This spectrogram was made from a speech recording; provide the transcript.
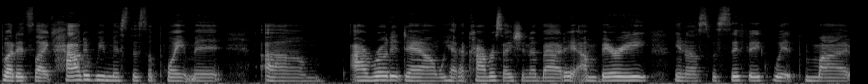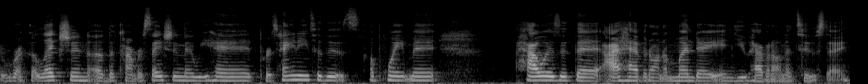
But it's like, how did we miss this appointment? Um, I wrote it down. We had a conversation about it. I'm very, you know, specific with my recollection of the conversation that we had pertaining to this appointment. How is it that I have it on a Monday and you have it on a Tuesday?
